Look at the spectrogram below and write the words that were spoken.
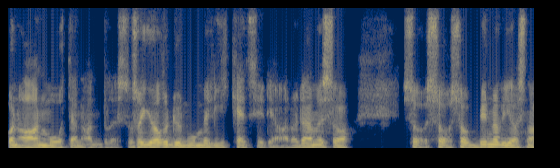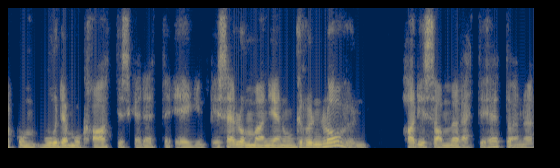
på en annen måte enn andres. Og så gjør du noe med likhetsidealet. og dermed så så, så, så, begynner vi å snakke om hvor demokratisk er dette egentlig. Selv om man gjennom Grunnloven har de samme rettighetene,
